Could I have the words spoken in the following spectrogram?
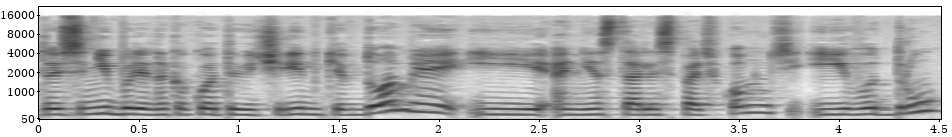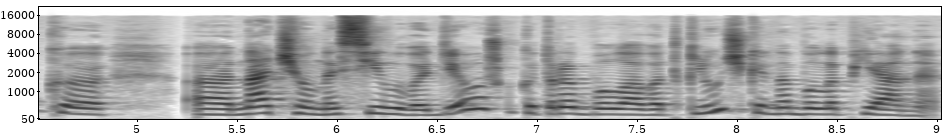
То есть они были на какой-то вечеринке в доме, и они стали спать в комнате, и его друг э, э, начал насиловать девушку, которая была в отключке, она была пьяная.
